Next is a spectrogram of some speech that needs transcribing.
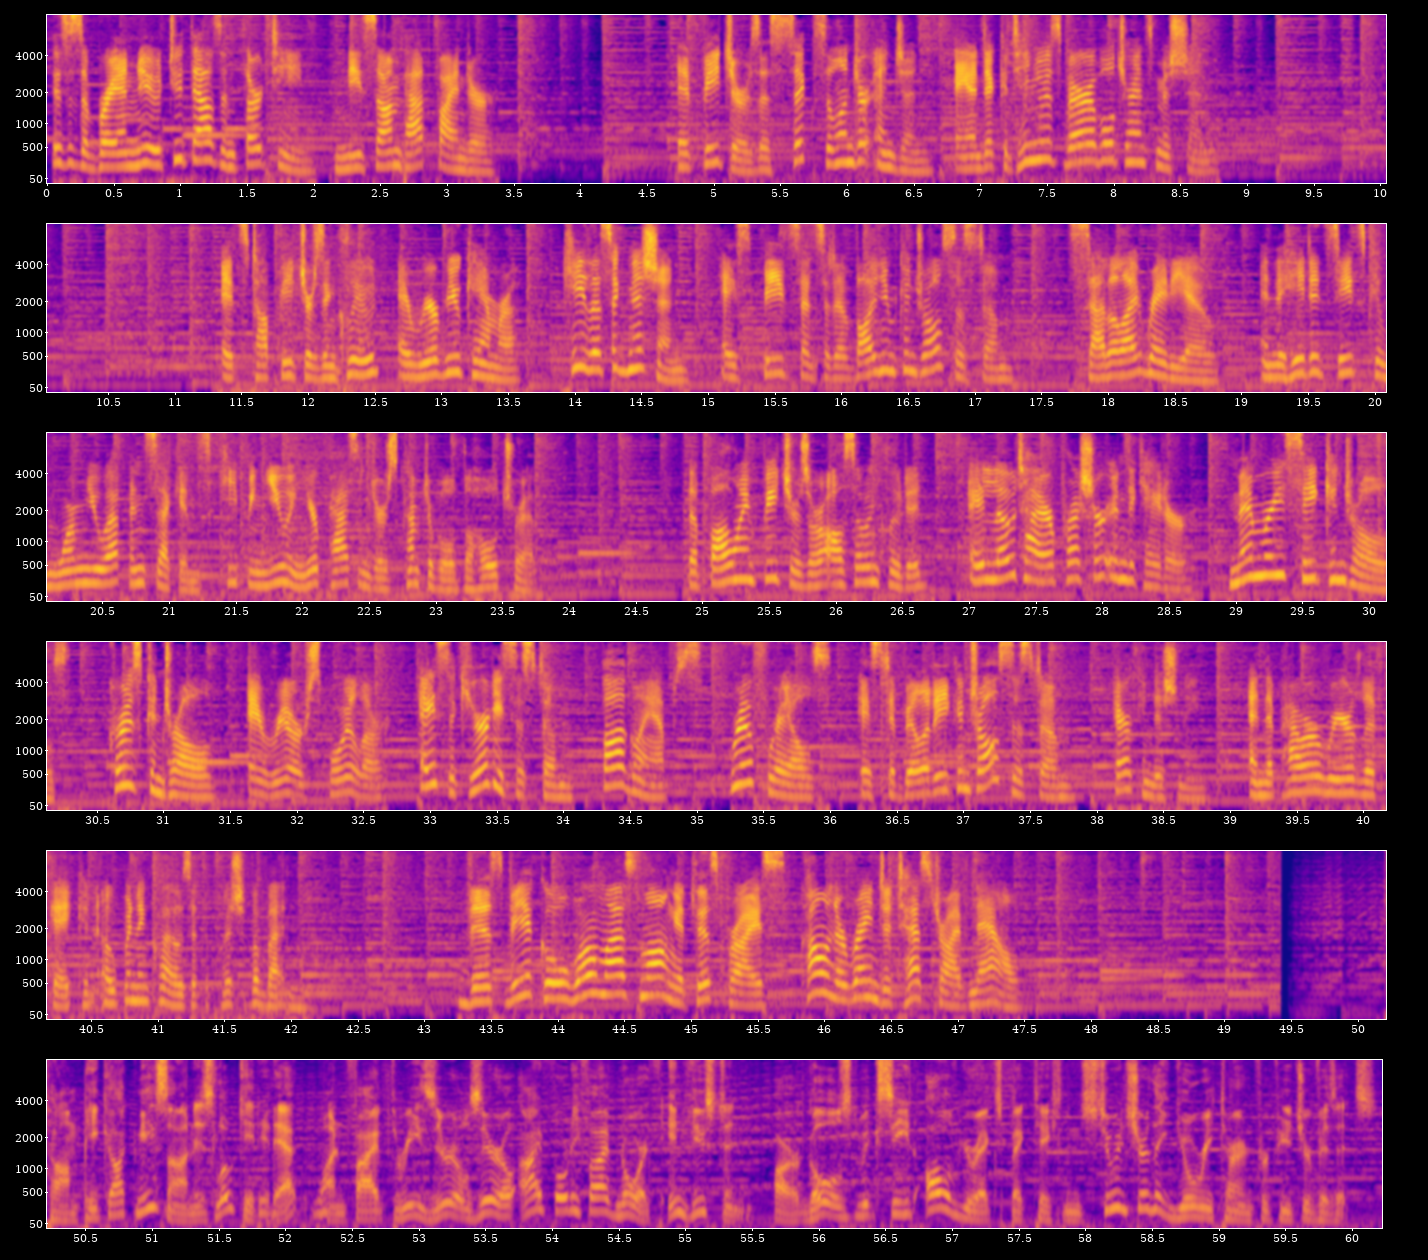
This is a brand new 2013 Nissan Pathfinder. It features a six-cylinder engine and a continuous variable transmission. Its top features include a rear-view camera, keyless ignition, a speed-sensitive volume control system, satellite radio, and the heated seats can warm you up in seconds, keeping you and your passengers comfortable the whole trip. The following features are also included a low tire pressure indicator, memory seat controls, cruise control, a rear spoiler, a security system, fog lamps, roof rails, a stability control system, air conditioning, and the power rear liftgate can open and close at the push of a button. This vehicle won't last long at this price. Call and arrange a test drive now. Tom Peacock Nissan is located at 15300 I 45 North in Houston. Our goal is to exceed all of your expectations to ensure that you'll return for future visits.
